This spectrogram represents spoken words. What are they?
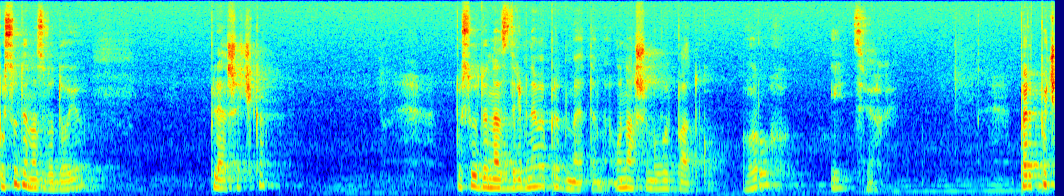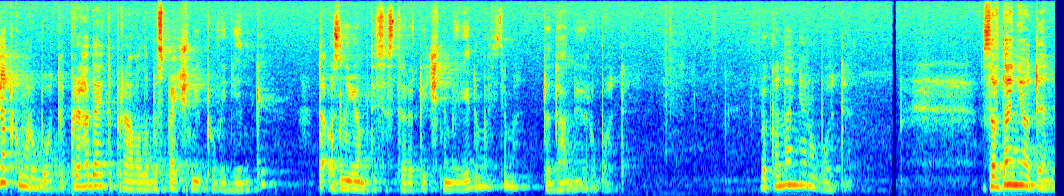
посудина з водою, пляшечка, посудина з дрібними предметами, у нашому випадку горох і цвяхи. Перед початком роботи пригадайте правила безпечної поведінки та ознайомтеся з теоретичними відомостями до даної роботи. Виконання роботи. Завдання 1.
